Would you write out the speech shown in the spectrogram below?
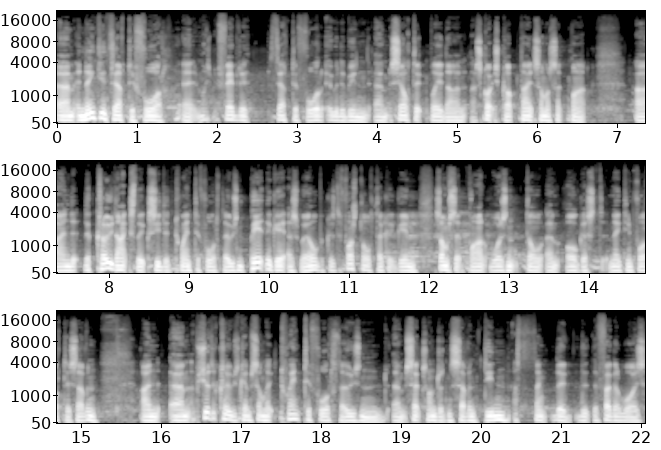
um, in 1934, uh, it must be February 34, it would have been um, Celtic played a, a Scottish Cup tie at Somerset Park and the crowd actually exceeded 24,000. Pay at the gate as well, because the first all ticket game, Somerset Park, wasn't until um, August 1947. And um, I'm sure the crowd was given something like 24,617, um, I think the, the, the, figure was.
